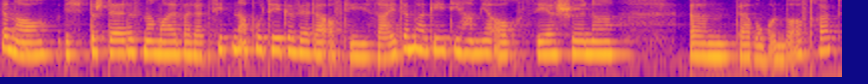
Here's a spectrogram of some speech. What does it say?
Genau. Ich bestelle das nochmal bei der Zietenapotheke. Wer da auf die Seite mal geht, die haben ja auch sehr schöne ähm, Werbung unbeauftragt,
